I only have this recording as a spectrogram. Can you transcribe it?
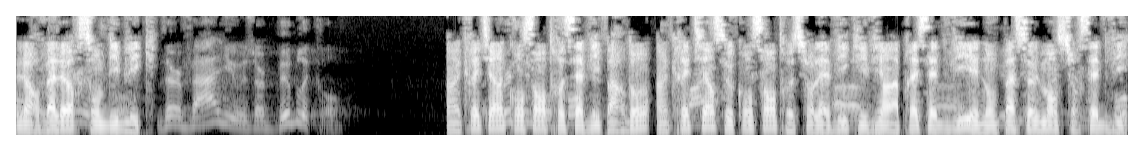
leurs valeurs sont bibliques. Un chrétien concentre sa vie pardon, un chrétien se concentre sur la vie qui vient après cette vie et non pas seulement sur cette vie.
